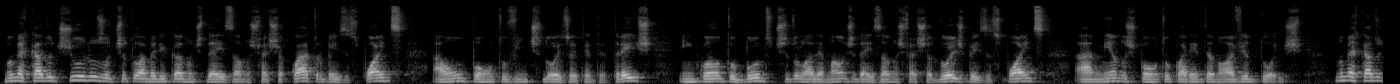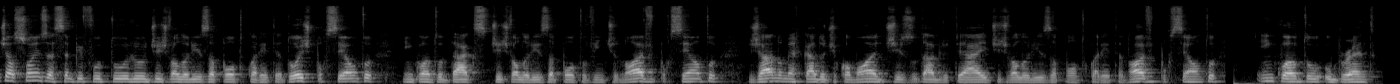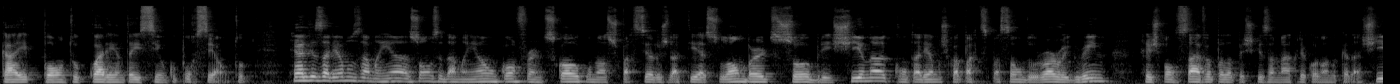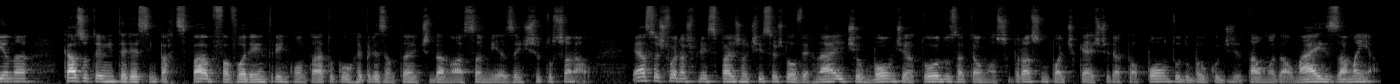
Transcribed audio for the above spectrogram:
No mercado de juros, o título americano de 10 anos fecha 4 basis points a 1,2283, enquanto o Bund título alemão de 10 anos fecha 2 basis points a menos 0,492. No mercado de ações, o S&P Futuro desvaloriza 0,42%, enquanto o DAX desvaloriza 0,29%. Já no mercado de commodities, o WTI desvaloriza 0,49%, enquanto o Brent cai 0,45%. Realizaremos amanhã às 11 da manhã um conference call com nossos parceiros da TS Lombard sobre China. Contaremos com a participação do Rory Green, responsável pela pesquisa macroeconômica da China. Caso tenha interesse em participar, por favor, entre em contato com o representante da nossa mesa institucional. Essas foram as principais notícias do overnight. Um bom dia a todos. Até o nosso próximo podcast direto ao ponto do Banco Digital Modal Mais amanhã.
